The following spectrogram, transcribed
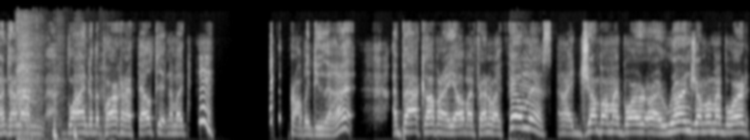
one time I'm blind to the park and I felt it and I'm like, hmm, I could probably do that. I back up and I yell at my friend, I'm like, film this. And I jump on my board or I run, jump on my board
